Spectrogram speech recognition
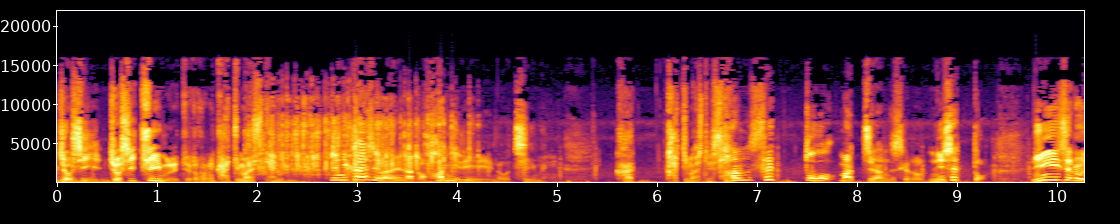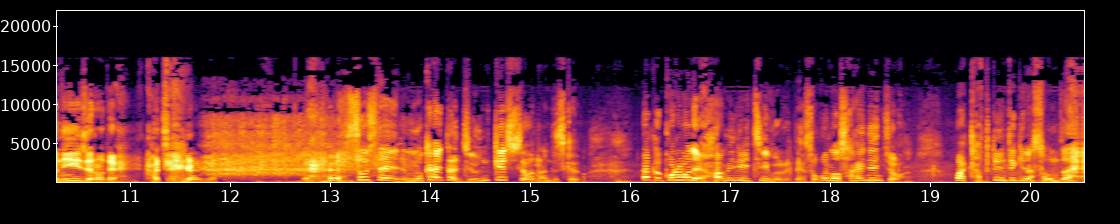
女子、女子チームっていうところに勝ちまして、で、2回戦はね、なんかファミリーのチームに勝ちまして、3セットマッチなんですけど、2セット、2020で勝ち上がりました。そして迎えた準決勝なんですけど、なんかこれもね、ファミリーチームで、そこの最年長、まあ、キャプテン的な存在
